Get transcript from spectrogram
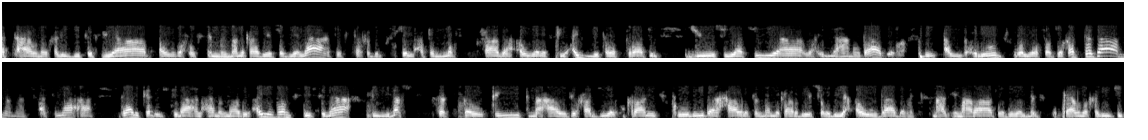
التعاون الخليجي في الرياض أوضحوا أن المملكة العربية السعودية لا تستخدم سلعة النفط هذا اولا في أي توترات جيوسياسية وإنها مبادرة بالحلول والوسط. وقد تزامن أثناء ذلك الاجتماع العام الماضي أيضا اجتماع في نفس التوقيت مع وزير الخارجية الأوكراني. كوليبا حاولت المملكة العربية السعودية أو بادرت مع الإمارات ودول مجلس التعاون الخليجي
